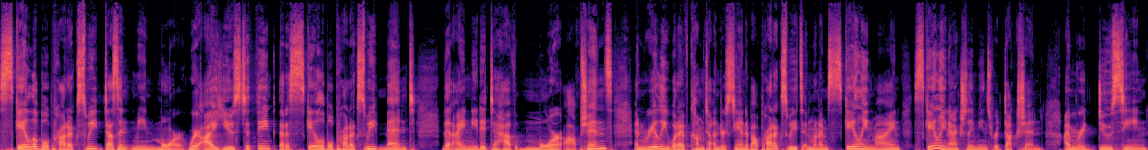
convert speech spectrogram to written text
scalable product suite doesn't mean more. Where I used to think that a scalable product suite meant that I needed to have more options. And really, what I've come to understand about product suites and when I'm scaling mine, scaling actually means reduction. I'm reducing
